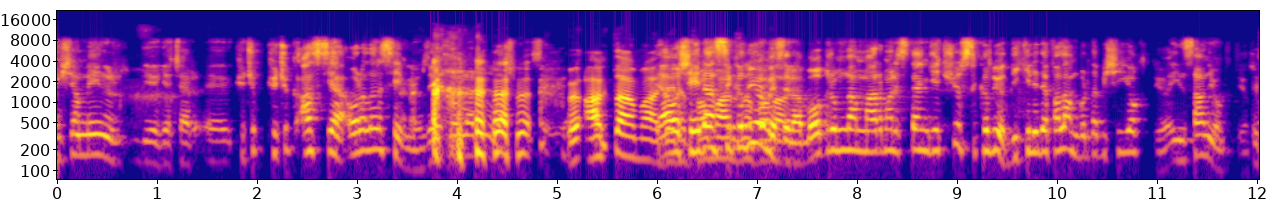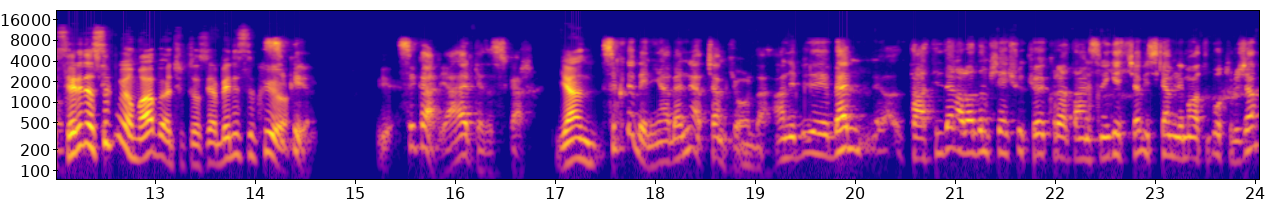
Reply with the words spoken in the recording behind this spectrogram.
Asian Minor diye geçer. E, küçük küçük Asya oraları seviyor. Zeus oralarda dolaşmayı seviyor. Akdağ madeni. Ya o şeyden sıkılıyor falan. mesela. Bodrum'dan Marmaris'ten geçiyor sıkılıyor. Dikili'de falan burada bir şey yok diyor. İnsan yok diyor. E, Seni de sıkmıyor mu abi açıkçası? Ya beni sıkıyor. Sıkıyor. Sıkar ya herkese sıkar. Yani Sıkıyor beni ya ben ne yapacağım ki orada? Hani e, ben e, tatilden aradığım şey şu köy kıraathanesine geçeceğim. İskemlemi atıp oturacağım.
